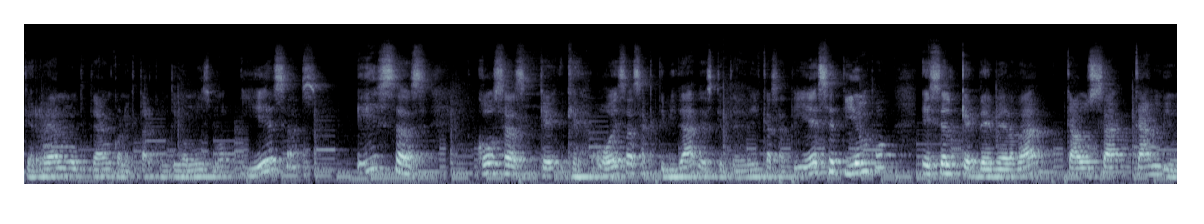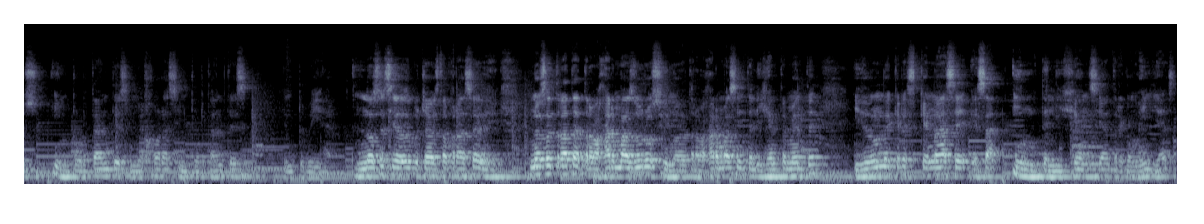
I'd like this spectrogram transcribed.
que realmente te hagan conectar contigo mismo y esas, esas cosas que, o esas actividades que te dedicas a ti, ese tiempo es el que de verdad causa cambios importantes y mejoras importantes en tu vida. No sé si has escuchado esta frase de no se trata de trabajar más duro, sino de trabajar más inteligentemente. ¿Y de dónde crees que nace esa inteligencia, entre comillas,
